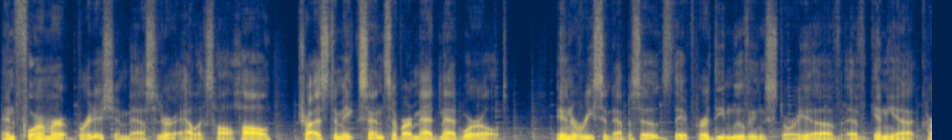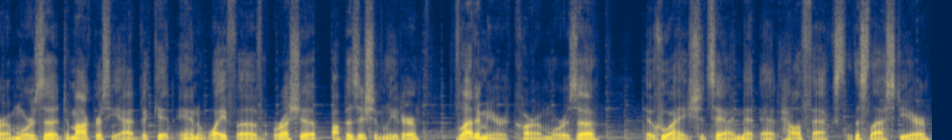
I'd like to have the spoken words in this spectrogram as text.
and former British ambassador Alex Hall Hall, tries to make sense of our mad, mad world. In recent episodes, they've heard the moving story of Evgenia Kara-Murza, democracy advocate and wife of Russia opposition leader Vladimir Kara-Murza, who I should say I met at Halifax this last year.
